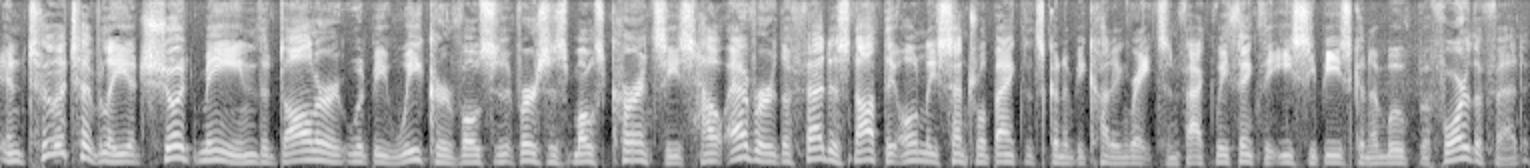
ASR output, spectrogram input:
intuitively, it should mean the dollar would be weaker versus, versus most currencies. However, the Fed is not the only central bank that's going to be cutting rates. In fact, we think the ECB is going to move before the Fed.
